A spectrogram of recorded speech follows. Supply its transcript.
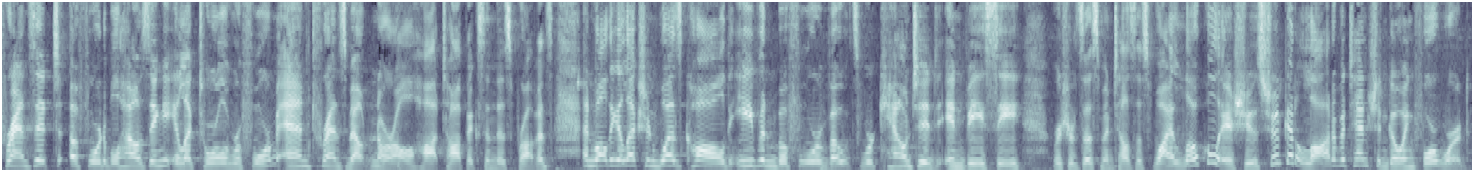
Transit, affordable housing, electoral reform, and Trans Mountain are all hot topics in this province. And while the election was called even before votes were counted in BC, Richard Zussman tells us why local issues should get a lot of attention going forward.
